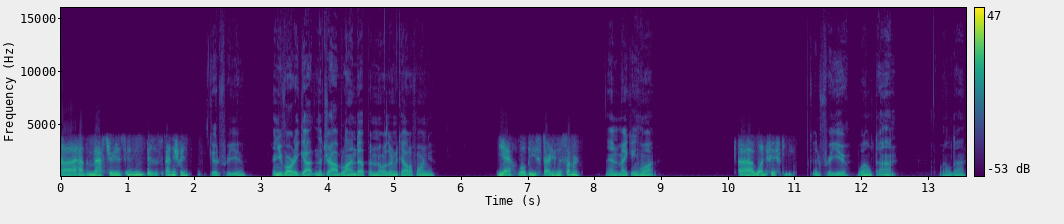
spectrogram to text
Uh, I have a master's in business management. Good for you. And you've already gotten the job lined up in Northern California? Yeah, we'll be starting this summer. And making what? Uh, 150 Good for you. Well done. Well done.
